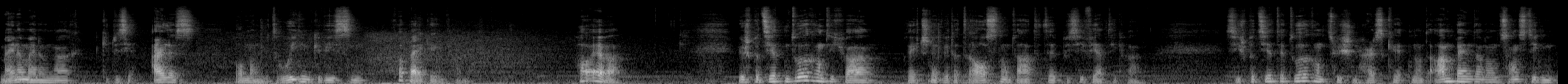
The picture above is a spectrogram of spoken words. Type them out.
Meiner Meinung nach gibt es hier alles, wo man mit ruhigem Gewissen vorbeigehen kann. However, wir spazierten durch und ich war recht schnell wieder draußen und wartete, bis sie fertig war. Sie spazierte durch und zwischen Halsketten und Armbändern und sonstigen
